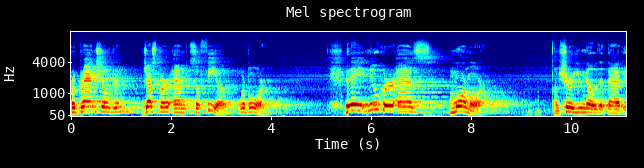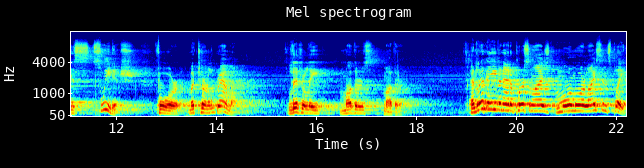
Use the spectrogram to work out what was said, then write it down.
her grandchildren, Jesper and Sophia, were born. They knew her as Mormor. I'm sure you know that that is Swedish for maternal grandma, literally mother's mother. And Linda even had a personalized Mormor license plate,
